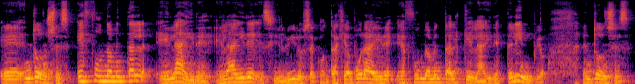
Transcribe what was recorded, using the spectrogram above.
eh, entonces es fundamental el aire, el aire, si el virus se contagia por aire, es fundamental que el aire esté limpio. Entonces,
